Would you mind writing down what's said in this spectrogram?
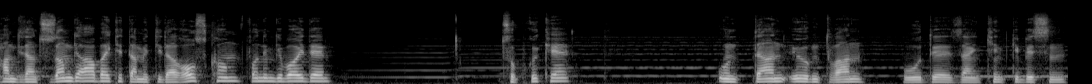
haben die dann zusammengearbeitet, damit die da rauskommen von dem Gebäude zur Brücke. Und dann irgendwann wurde sein Kind gebissen.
